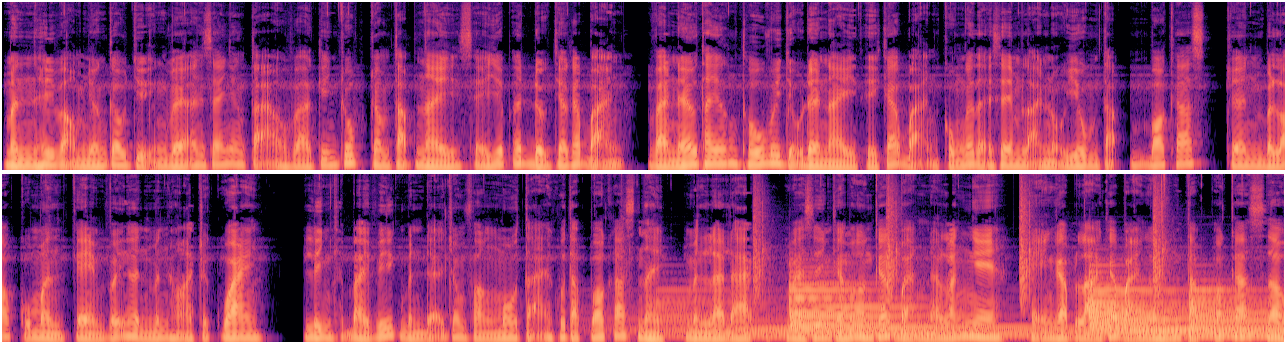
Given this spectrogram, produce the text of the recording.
Mình hy vọng những câu chuyện về ánh sáng nhân tạo và kiến trúc trong tập này sẽ giúp ích được cho các bạn. Và nếu thấy hứng thú với chủ đề này thì các bạn cũng có thể xem lại nội dung tập podcast trên blog của mình kèm với hình minh họa trực quan. Link bài viết mình để trong phần mô tả của tập podcast này. Mình là Đạt và xin cảm ơn các bạn đã lắng nghe. Hẹn gặp lại các bạn ở những tập podcast sau.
